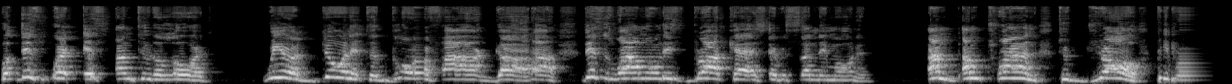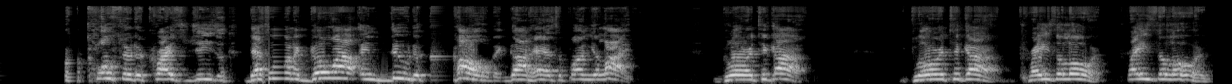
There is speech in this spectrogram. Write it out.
but this work is unto the Lord. We are doing it to glorify our God. Uh, this is why I'm on these broadcasts every Sunday morning. I'm, I'm trying to draw people closer to Christ Jesus that's want to go out and do the call that God has upon your life. Glory to God. Glory to God. Praise the Lord. Praise the Lord.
